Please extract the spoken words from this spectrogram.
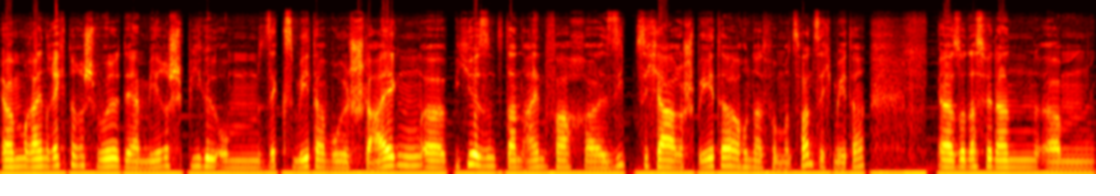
Ähm, rein rechnerisch würde der Meeresspiegel um 6 Meter wohl steigen. Äh, hier sind es dann einfach äh, 70 Jahre später 125 Meter, äh, sodass wir dann, ähm,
